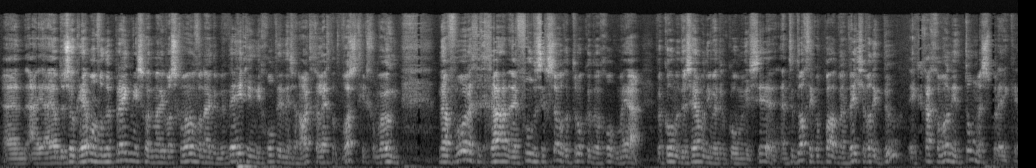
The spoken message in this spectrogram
En hij, hij, had dus ook helemaal van de preek niks gehoord, maar hij was gewoon vanuit de beweging die God in zijn hart gelegd had, was hij gewoon naar voren gegaan en hij voelde zich zo getrokken door God. Maar ja, we konden dus helemaal niet met hem communiceren. En toen dacht ik op een bepaald moment, weet je wat ik doe? Ik ga gewoon in tongen spreken.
